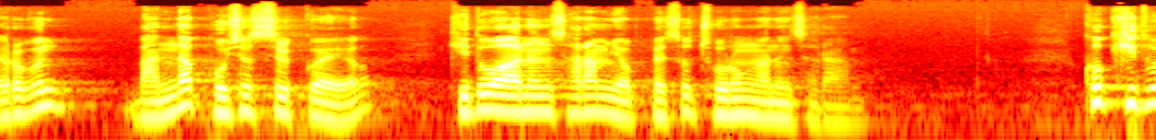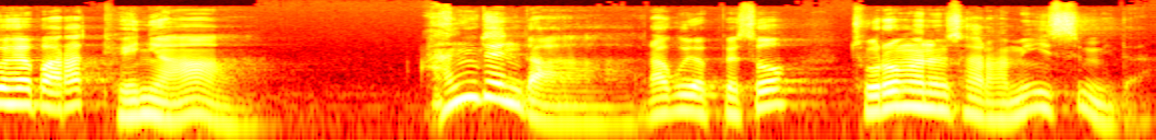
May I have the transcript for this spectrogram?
여러분 만나 보셨을 거예요. 기도하는 사람 옆에서 조롱하는 사람. 그 기도해 봐라 되냐? 안 된다라고 옆에서 조롱하는 사람이 있습니다.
